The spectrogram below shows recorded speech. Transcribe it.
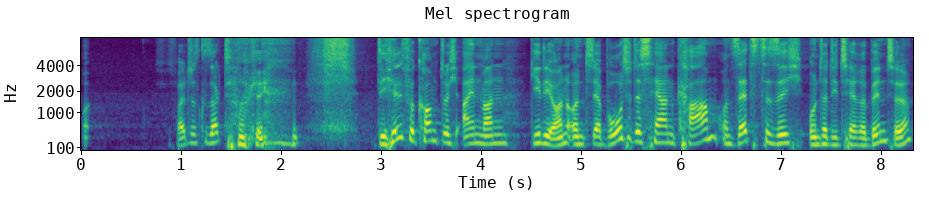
Was Falsches gesagt? Okay. Die Hilfe kommt durch einen Mann, Gideon, und der Bote des Herrn kam und setzte sich unter die Terebinte,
